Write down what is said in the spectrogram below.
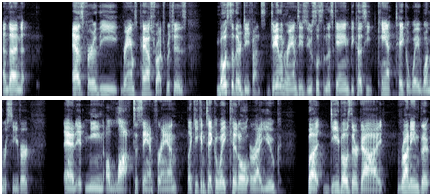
And then as for the Rams pass rush, which is most of their defense, Jalen Ramsey's useless in this game because he can't take away one receiver and it mean a lot to San Fran. Like he can take away Kittle or Aiyuk, but Deebo's their guy running the.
